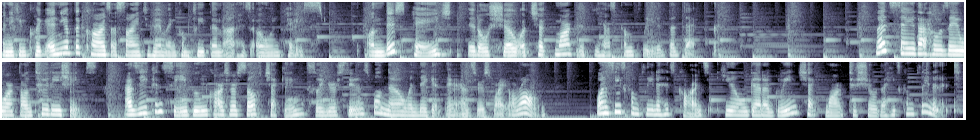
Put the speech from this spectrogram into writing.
And he can click any of the cards assigned to him and complete them at his own pace. On this page, it'll show a check mark if he has completed the deck. Let's say that Jose worked on 2D shapes. As you can see, boom cards are self-checking, so your students will know when they get their answers right or wrong. Once he's completed his cards, he'll get a green check mark to show that he's completed it.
